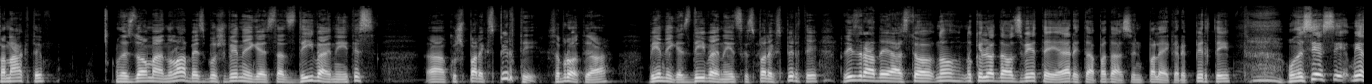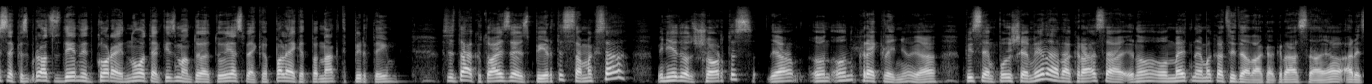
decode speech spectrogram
pa nakti. Un es domāju, nu labi, es būšu vienīgais tāds dīvainītis, ā, kurš paliks pirtī. Saprotiet, jā? Vienīgais dīvainītis, kas paliks pirtī. Bet izrādījās, to, nu, nu, ka ļoti daudz vietējie arī tāpatās viņi paliek arī pirtī. Un es iesi- iesaku, kas brauc uz Dienvidu Koreju, noteikti izmantojot to iespēju, ka paliekat pa nakti pirtī. Tas ir tā, ka tu aizej uz pirti, samaksā, viņi iedod šortus ja, un, un krekliņu. Ja. Visiem puišiem vienādā krāsā, nu, un meitenēm atkal citādākā krāsā. Ja, arī.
